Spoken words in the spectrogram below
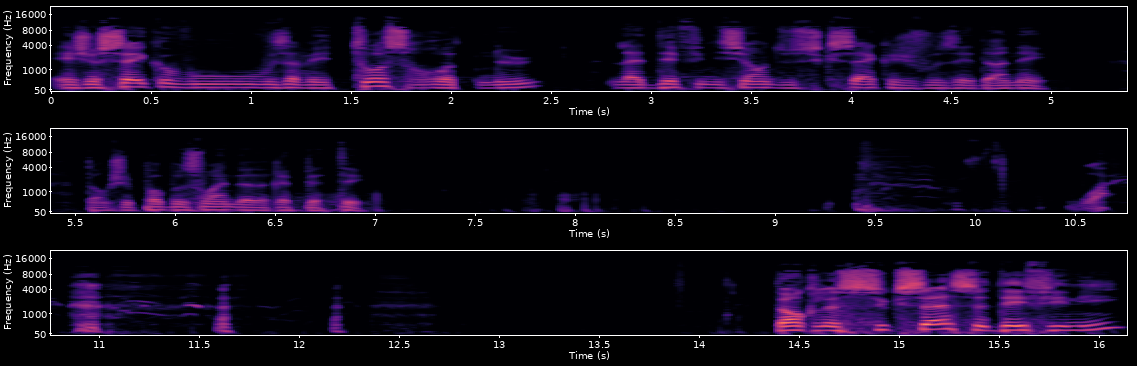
Et je sais que vous, vous avez tous retenu la définition du succès que je vous ai donnée. Donc, je n'ai pas besoin de le répéter. Donc, le succès se définit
